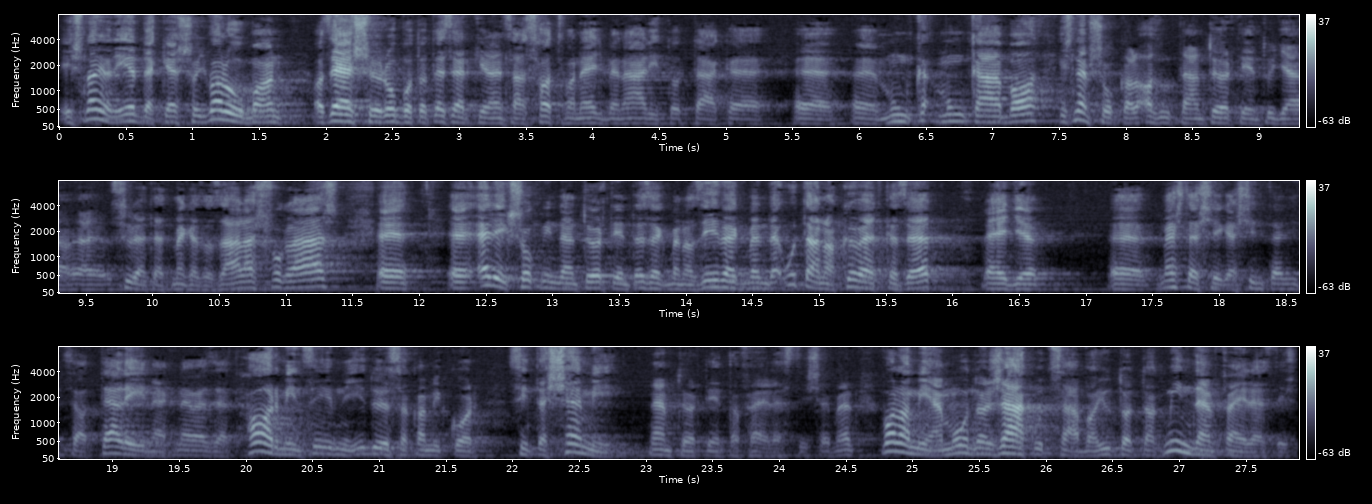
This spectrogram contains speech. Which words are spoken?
és nagyon érdekes, hogy valóban az első robotot 1961-ben állították munkába, és nem sokkal azután történt, ugye született meg ez az állásfoglalás. Elég sok minden történt ezekben az években, de utána következett egy mesterséges intelligencia telének nevezett 30 évnyi időszak, amikor szinte semmi nem történt a fejlesztésekben. Valamilyen módon zsákutcába jutottak minden fejlesztés.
